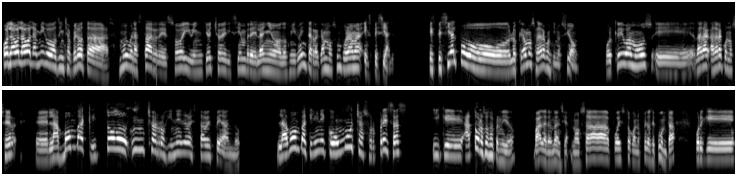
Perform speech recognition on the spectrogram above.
Hola, hola, hola amigos de hinchapelotas. Muy buenas tardes. Hoy 28 de diciembre del año 2020 arrancamos un programa especial. Especial por lo que vamos a hablar a continuación. Porque hoy vamos eh, a, dar a conocer eh, la bomba que todo hincha rojinegro estaba esperando. La bomba que viene con muchas sorpresas y que a todos nos ha sorprendido, va la redundancia, nos ha puesto con los pelos de punta, porque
